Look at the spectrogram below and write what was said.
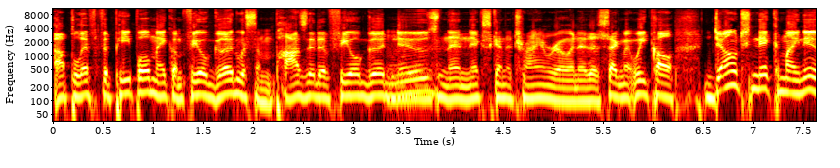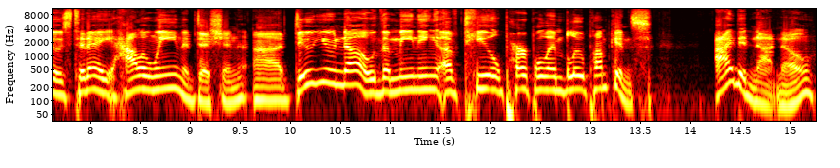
uplift the people, make them feel good with some positive feel good news, and then Nick's going to try and ruin it. A segment we call Don't Nick My News. Today, Halloween edition. Uh, do you know the meaning of teal, purple, and blue pumpkins? I did not know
